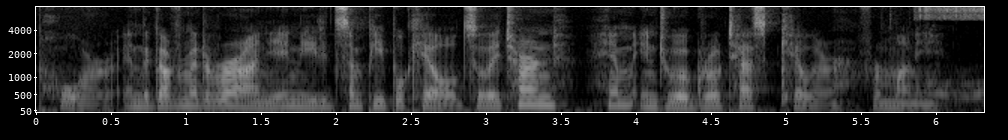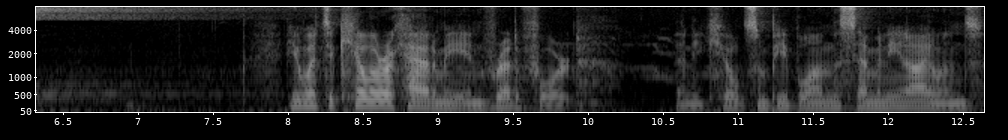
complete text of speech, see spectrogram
poor, and the government of Oranje needed some people killed, so they turned him into a grotesque killer for money. He went to Killer Academy in Vredefort. Then he killed some people on the Semenine Islands,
